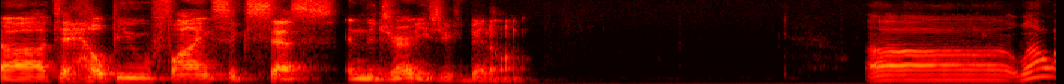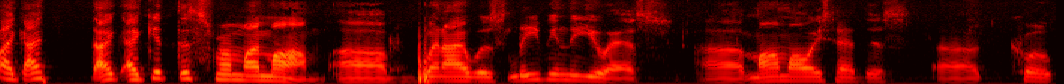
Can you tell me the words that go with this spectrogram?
uh, to help you find success in the journeys you've been on? Uh, I I, I, I get this from my mom. Uh, when I was leaving the U.S., uh, mom always had this uh, quote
